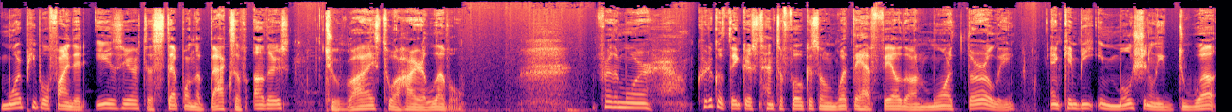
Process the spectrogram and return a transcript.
more people find it easier to step on the backs of others to rise to a higher level. Furthermore, critical thinkers tend to focus on what they have failed on more thoroughly and can be emotionally dwell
